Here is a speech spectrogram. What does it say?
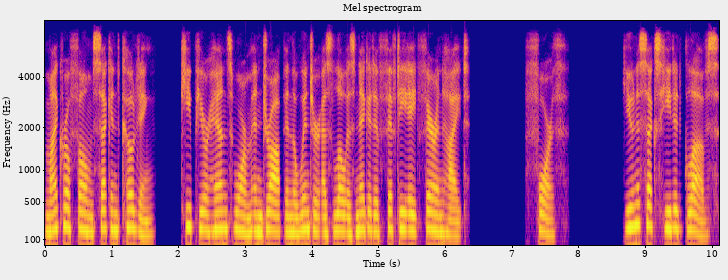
microfoam second coating, keep your hands warm and drop in the winter as low as negative 58 Fahrenheit. Fourth. Unisex heated gloves.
